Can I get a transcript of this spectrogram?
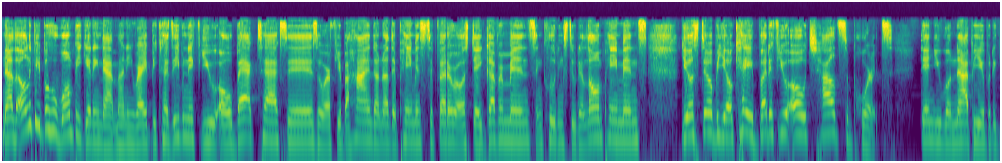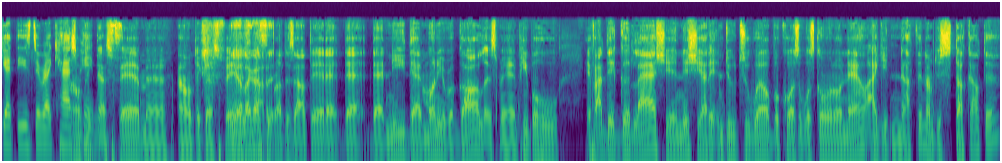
Now, the only people who won't be getting that money, right? Because even if you owe back taxes or if you're behind on other payments to federal or state governments, including student loan payments, you'll still be okay. But if you owe child support, then you will not be able to get these direct cash I don't think payments. that's fair, man. I don't think that's fair. Yeah, There's like a I lot said- of brothers out there that that that need that money regardless, man. People who, if I did good last year and this year I didn't do too well because of what's going on now, I get nothing. I'm just stuck out there.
